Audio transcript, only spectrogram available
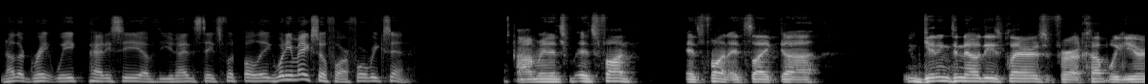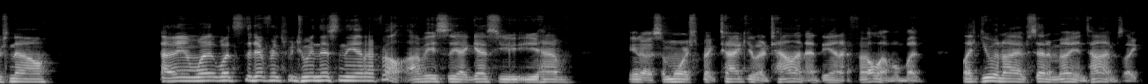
Another great week, Patty C of the United States Football League. What do you make so far? 4 weeks in. I mean, it's it's fun. It's fun. It's like uh, getting to know these players for a couple years now. I mean, what what's the difference between this and the NFL? Obviously, I guess you you have you know some more spectacular talent at the NFL level, but like you and I have said a million times, like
